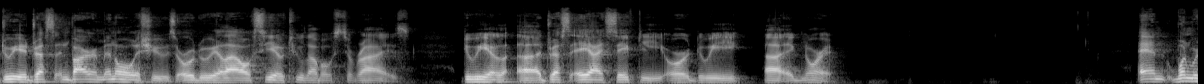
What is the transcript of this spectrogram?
do we address environmental issues or do we allow CO2 levels to rise? Do we address AI safety or do we uh, ignore it. And when we're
